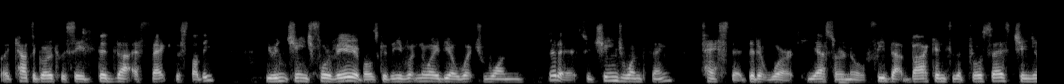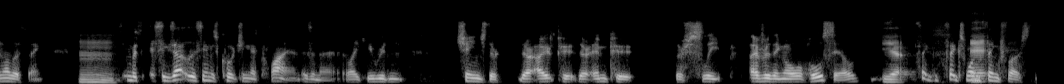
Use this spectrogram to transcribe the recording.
like categorically say, did that affect the study? You wouldn't change four variables because you've got no idea which one did it. So change one thing, test it. Did it work? Yes or no? Feed that back into the process, change another thing. Mm. It's exactly the same as coaching a client, isn't it? Like you wouldn't change their their output, their input, their sleep, everything all wholesale. Yeah. Fix, fix one it, thing first.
